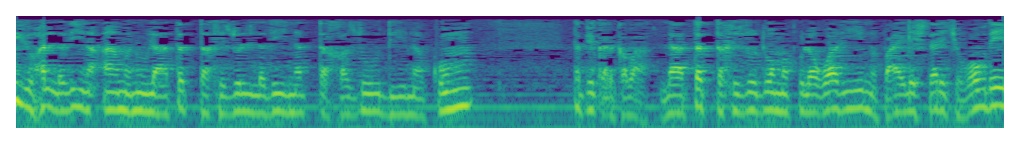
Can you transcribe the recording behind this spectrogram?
ایها الذین آمنوا لا تتخذوا الذین اتخذوا دینکم تفکر کوا لا تتخذوا دو مفعول غوړی نو پایلش تر چې وو دی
